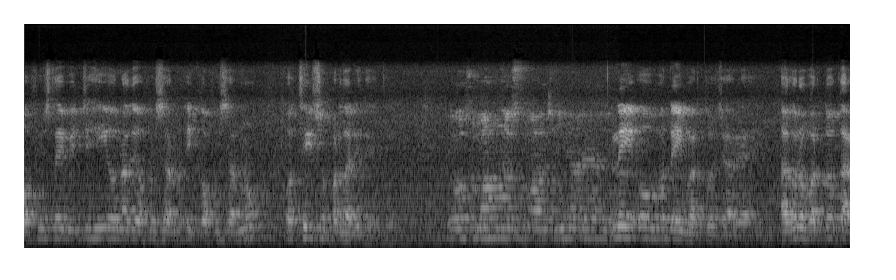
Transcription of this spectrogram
ਆਫਿਸ ਦੇ ਵਿੱਚ ਹੀ ਉਹਨਾਂ ਦੇ ਆਫੀਸਰ ਇੱਕ ਆਫੀਸਰ ਨੂੰ ਉੱਥੇ ਹੀ ਸੁਪਰਦਾਰੀ ਦੇ ਦਿੱਤੀ। ਉਹ ਸਮਾਨ ਹੁਣ ਇਸਤੇਮਾਲ 'ਚ ਨਹੀਂ ਆ ਰਿਹਾ? ਨਹੀਂ ਉਹ ਨਹੀਂ ਵਰਤੋਂ ਚ ਆ ਰਿਹਾ ਹੈ ਅਗਰ ਉਹ ਵਰਤੋਂ ਕਰ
